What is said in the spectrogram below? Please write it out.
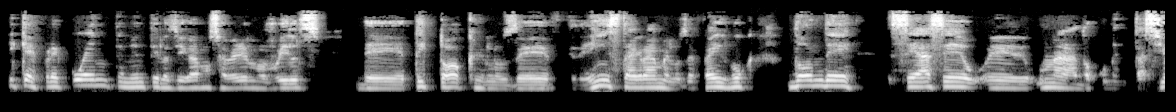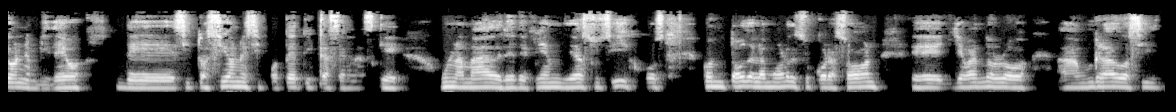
y que frecuentemente las llegamos a ver en los reels de TikTok, en los de, Instagram, en los de Facebook, donde se hace eh, una documentación en video de situaciones hipotéticas en las que una madre defiende a sus hijos con todo el amor de su corazón, eh, llevándolo a un grado así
